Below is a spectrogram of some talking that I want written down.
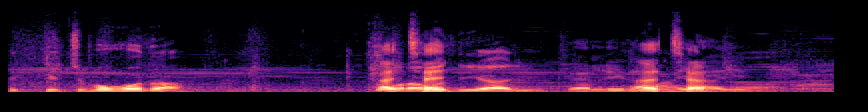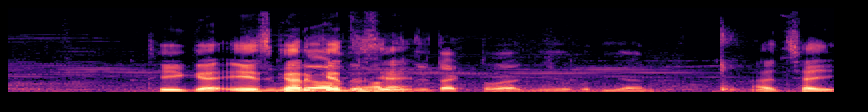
ਇੱਕ ਖਿੱਚ ਬਹੁਤ ਆ। ਅੱਛਾ ਅੱਛਾ ਜੀ। ਵਧੀਆ ਜੀ। ਅੱਛਾ। ਠੀਕ ਹੈ ਇਸ ਕਰਕੇ ਤੁਸੀਂ ਆਏ ਟਰੈਕਟਰ ਆ ਜੀ ਇਹ ਵਧੀਆ ਐਨ। ਅੱਛਾ ਜੀ।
